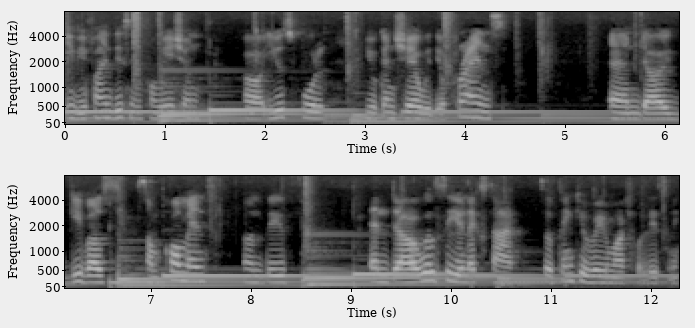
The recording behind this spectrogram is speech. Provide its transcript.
if you find this information uh, useful you can share with your friends and uh, give us some comments on this. And uh, we'll see you next time. So thank you very much for listening.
